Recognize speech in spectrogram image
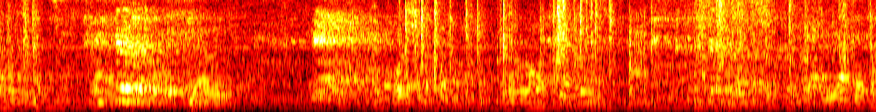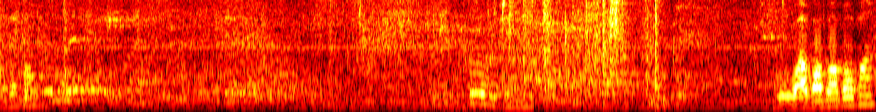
Oh, what a sad going. Unfortunately. They're all going. La-da-da-da-da. Oh dear. Wah wah wah wah wah.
